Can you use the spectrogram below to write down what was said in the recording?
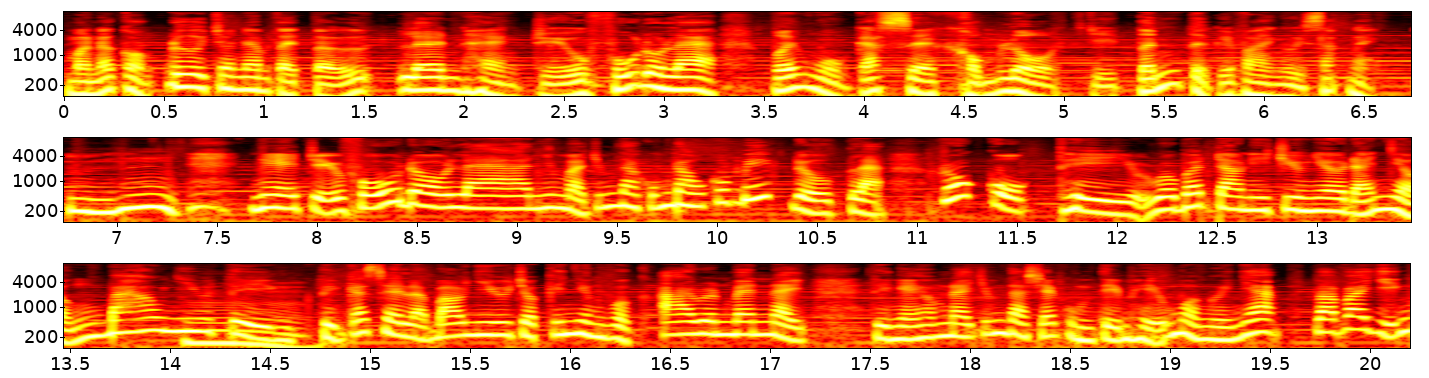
mà nó còn đưa cho nam tài tử lên hàng triệu phú đô la với nguồn cát xê khổng lồ chỉ tính từ cái vai người sắt này. Ừm, Nghe triệu phú đô la nhưng mà chúng ta cũng đâu có biết được là rốt cuộc thì Robert Downey Jr. đã nhận bao nhiêu Ừm. tiền, tiền cát xê là bao nhiêu cho cái nhân vật Iron Man này thì ngày hôm nay chúng ta sẽ cùng tìm hiểu mọi người nha. Và vai diễn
